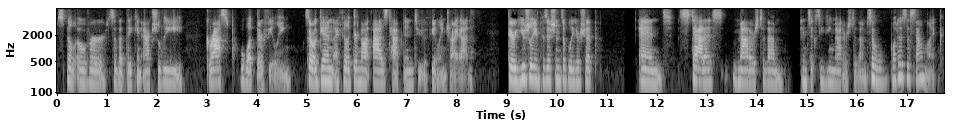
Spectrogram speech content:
spill over so that they can actually grasp what they're feeling. So again, I feel like they're not as tapped into the feeling triad. They're usually in positions of leadership and status matters to them and succeeding matters to them. So what does this sound like?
